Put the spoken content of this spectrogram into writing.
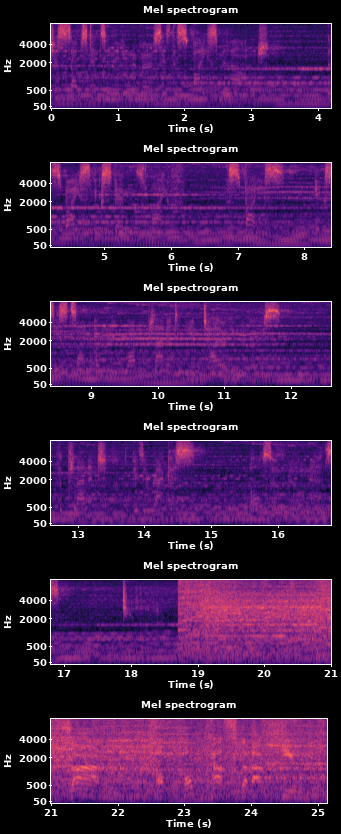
precious substance in the universe is the spice melange. The spice extends life. The spice exists on only one planet in the entire universe. The planet is Arrakis, also known as Dune. Son, a podcast about Dune.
